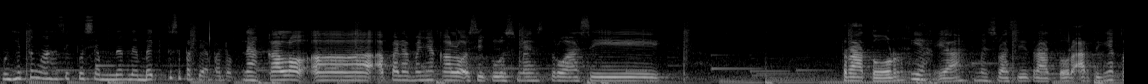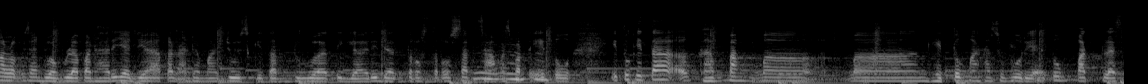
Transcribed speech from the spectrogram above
menghitung masa siklus yang benar dan baik itu seperti apa dok? Nah, kalau eh, apa namanya kalau siklus menstruasi teratur Iya. ya, menstruasi teratur artinya kalau misalnya 28 hari ya dia akan ada maju sekitar 2 3 hari dan terus-terusan sama seperti itu. Itu kita eh, gampang me- menghitung masa subur yaitu 14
